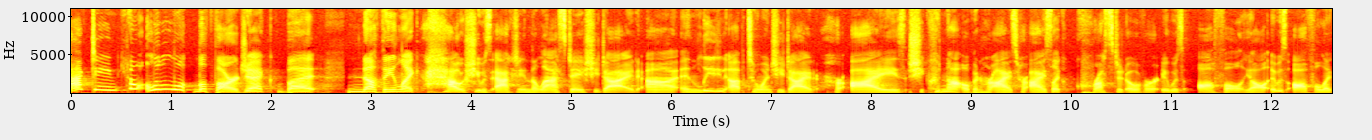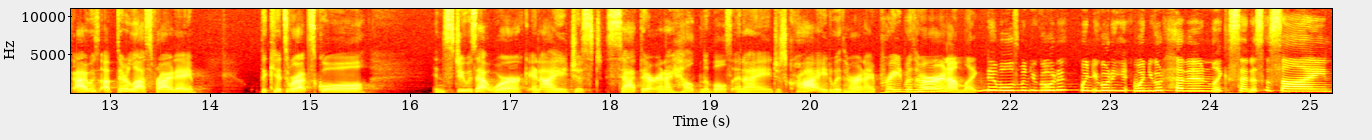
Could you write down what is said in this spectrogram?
acting, you know, a little lethargic, but nothing like how she was acting the last day she died. Uh, and leading up to when she died, her eyes, she could not open her eyes. Her eyes like crusted over. It was awful, y'all. It was awful. Like I was up there last Friday. The kids were at school and Stu was at work and I just sat there and I held Nibbles and I just cried with her and I prayed with her and I'm like Nibbles when you go to when you go to when you go to heaven like send us a sign.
